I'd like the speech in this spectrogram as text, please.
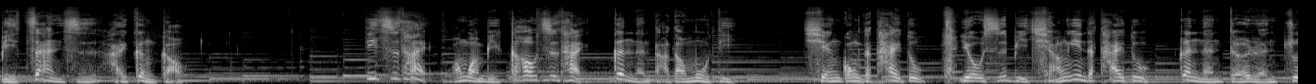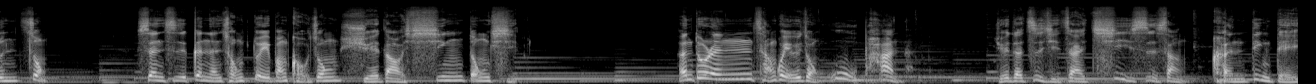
比站直还更高，低姿态往往比高姿态更能达到目的。谦恭的态度有时比强硬的态度更能得人尊重，甚至更能从对方口中学到新东西。很多人常会有一种误判呢。觉得自己在气势上肯定得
